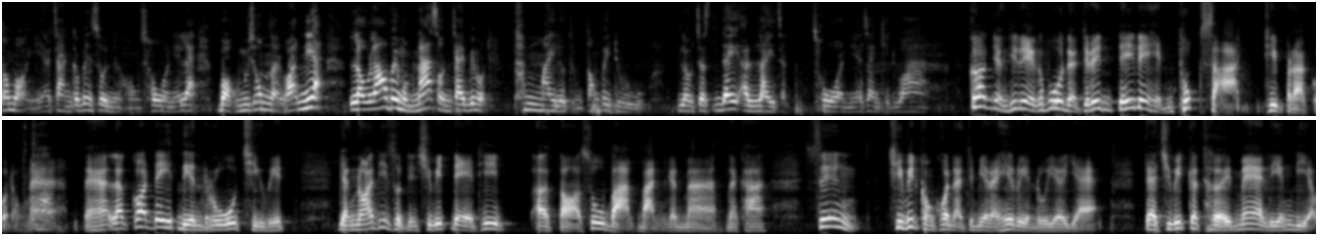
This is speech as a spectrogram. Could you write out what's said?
ต้องบอกอย่างนี้อาจารย์ก็เป็นส่วนหนึ่งของโชว์นี้แหละ บอกคุณผู้ชมหน่อยว่าเนี่ยเราเล่าไปหมดน่าสนใจไปหมดทำไมเราถึงต้องไปดู เราจะได้อะไรจากโชว์อันนี้อาจารย์คิดว่า ก็อย่างที่เดชเขาพูดอะจะได้ได้ได้เห็นทุกศาสตร์ที่ปรากฏออกมาครับนะฮะแล้วก็ได้เรียนรู้ชีวิต อย่างน้อยที่สุดในชีวิตเดย์ที่เอ่อต่อสู้บากบั่นกันมานะคะ ซึ่งชีวิตของคนอาจจะมีอะไรให้เรียนรู้เยอะแยะ แต่ชีวิตกระเทยแม่เลี้ยงเดี่ยว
